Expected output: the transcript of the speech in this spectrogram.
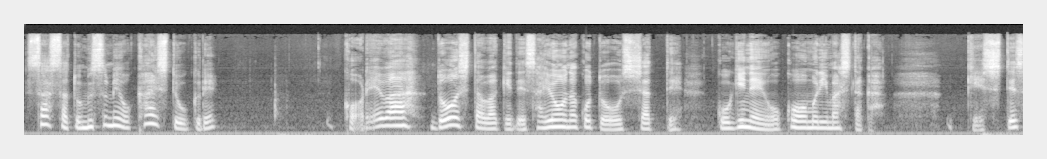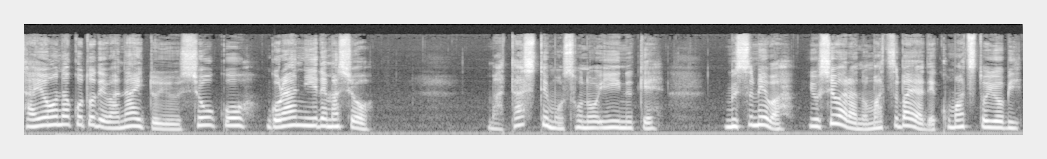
さっさと娘を返しておくれ。これはどうしたわけでさようなことをおっしゃってご疑念を被りましたか。決してさようなことではないという証拠をご覧に入れましょう。またしてもその言い抜け娘は吉原の松葉屋で小松と呼び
